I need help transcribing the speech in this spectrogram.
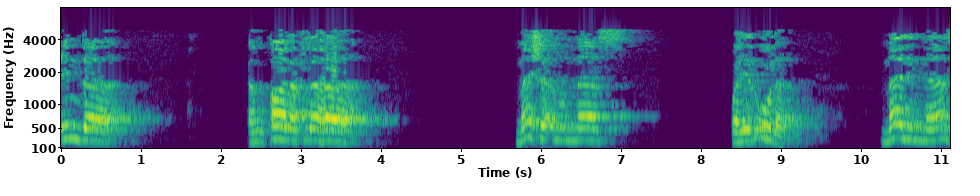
عند أن قالت لها ما شأن الناس؟ وهي الأولى. ما للناس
